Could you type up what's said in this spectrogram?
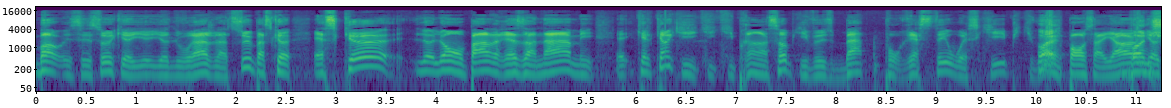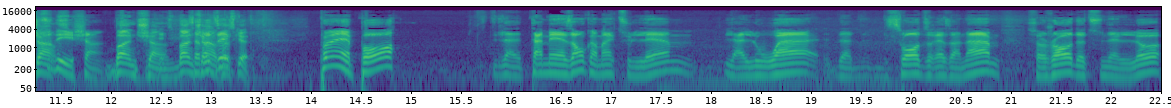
Bon, c'est sûr qu'il y, a- y a de l'ouvrage là-dessus parce que est-ce que là, là, on parle raisonnable, mais euh, quelqu'un qui, qui, qui prend ça puis qui veut se battre pour rester où est-ce qu'il est puis qui veut Ouais. qu'il passe ailleurs, Bonne y a-tu chance. des chances? Bonne chance, bonne Ça veut chance dire parce que Peu importe la- ta maison comment que tu l'aimes, la loi de, l'histoire du raisonnable, ce genre de tunnel là,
